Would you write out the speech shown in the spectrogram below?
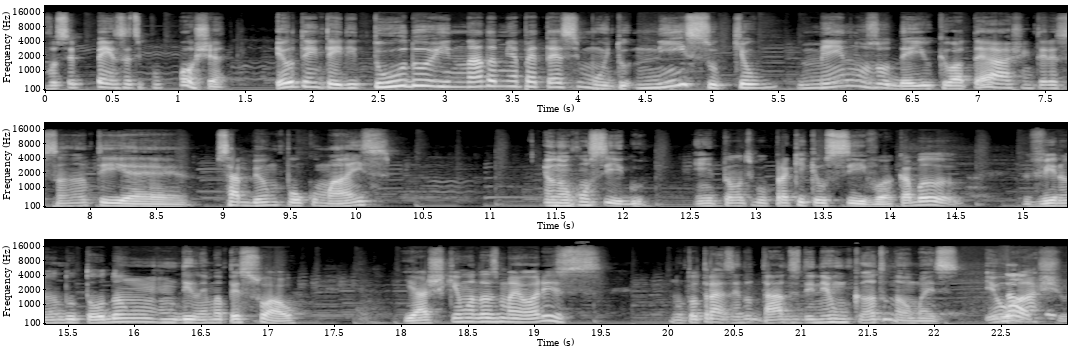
você pensa, tipo, poxa, eu tentei de tudo e nada me apetece muito. Nisso que eu menos odeio, que eu até acho interessante, é saber um pouco mais eu não consigo. Então, tipo, pra que que eu sirvo? Acaba virando todo um, um dilema pessoal. E acho que uma das maiores. Não tô trazendo dados de nenhum canto, não, mas eu não, acho.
